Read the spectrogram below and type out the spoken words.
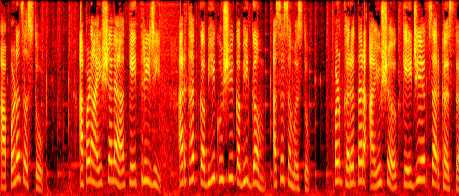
आपणच असतो. आपण आयुष्याला के जी अर्थात कभी खुशी कभी गम असं समजतो. पण खरं तर आयुष्य के जी एफ सारखं असतं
